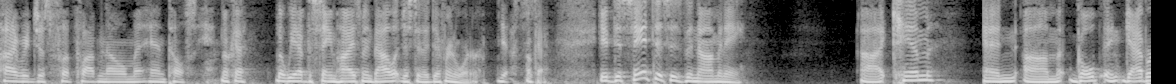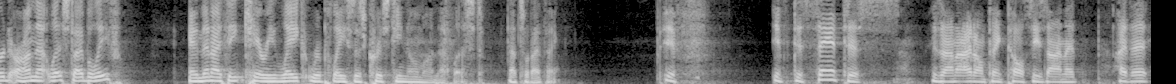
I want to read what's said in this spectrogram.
I would just flip flop Nome and Tulsi. Okay. But we have the same Heisman ballot, just in a different order. Yes. Okay. If DeSantis is the nominee, uh, Kim and um, Gold and Gabbard are on that list, I believe. And then I think Kari Lake replaces Kristi Noem on that list. That's what I think. If if DeSantis is on, I don't think Tulsi's on it. I think,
